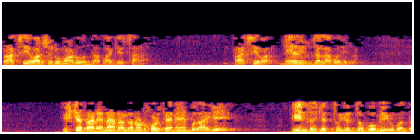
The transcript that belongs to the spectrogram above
ಪ್ರಾಕ್ಸಿ ವಾರ್ ಶುರು ಮಾಡು ಅಂತ ಪಾಕಿಸ್ತಾನ. ಪ್ರಾಕ್ಸಿ ವಾರ್, ನೇರ ಯುದ್ಧದಲ್ಲಿ ಆಗೋದಿಲ್ಲ. ಇಷ್ಟೇ ತಾನೇ ನಾನೆಲ್ಲ ನೋಡ್ಕೊಳ್ತೇನೆ ಎಂಬುದಾಗಿ ಇಂದ್ರಜಿತ್ತು ಯುದ್ಧ ಭೂಮಿಗೆ ಬಂದ.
